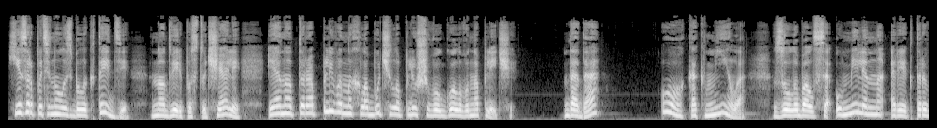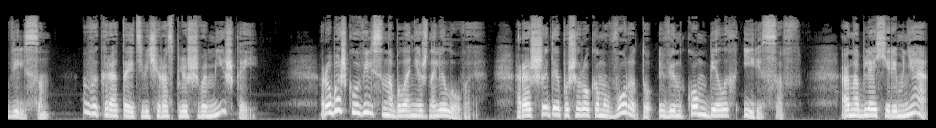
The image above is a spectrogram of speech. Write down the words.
Хизер потянулась было к Тедди, но дверь постучали, и она торопливо нахлобучила плюшевую голову на плечи. «Да-да?» «О, как мило!» — заулыбался умиленно ректор Вильсон. «Вы коротаете вечера с плюшевым мишкой?» Рубашка у Вильсона была нежно-лиловая, расшитая по широкому вороту венком белых ирисов. А на бляхе ремня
